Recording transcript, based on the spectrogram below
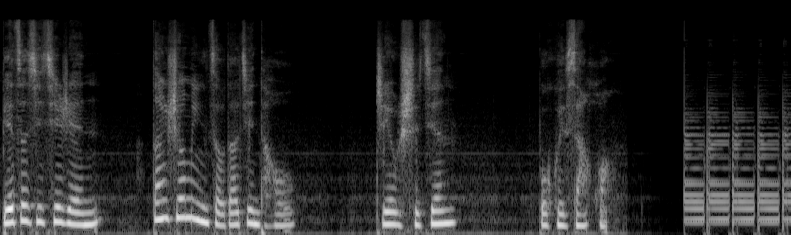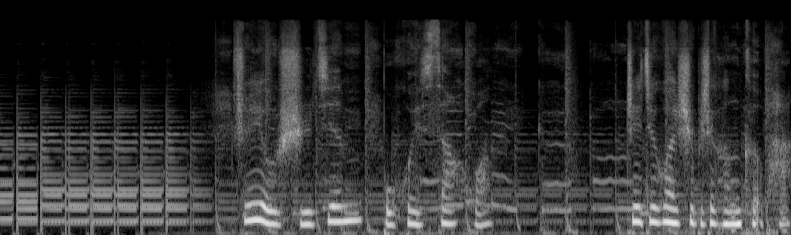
别自欺欺人，当生命走到尽头。只有时间不会撒谎，只有时间不会撒谎。这句话是不是很可怕？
